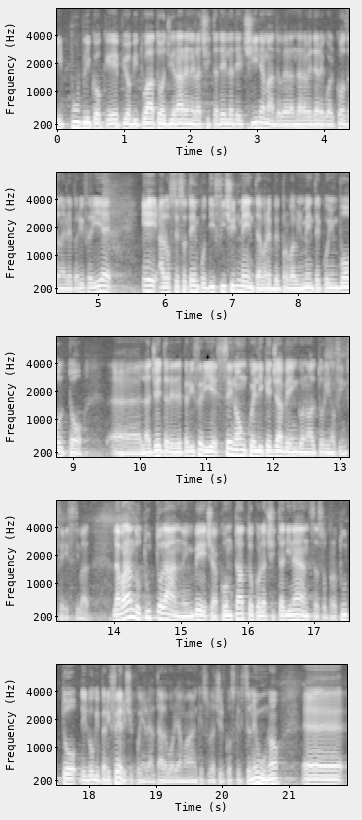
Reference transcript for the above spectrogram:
il pubblico che è più abituato a girare nella cittadella del cinema, a dover andare a vedere qualcosa nelle periferie e allo stesso tempo difficilmente avrebbe probabilmente coinvolto eh, la gente delle periferie se non quelli che già vengono al Torino Film Festival. Lavorando tutto l'anno invece a contatto con la cittadinanza, soprattutto dei luoghi periferici, poi in realtà lavoriamo anche sulla circoscrizione 1, eh,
